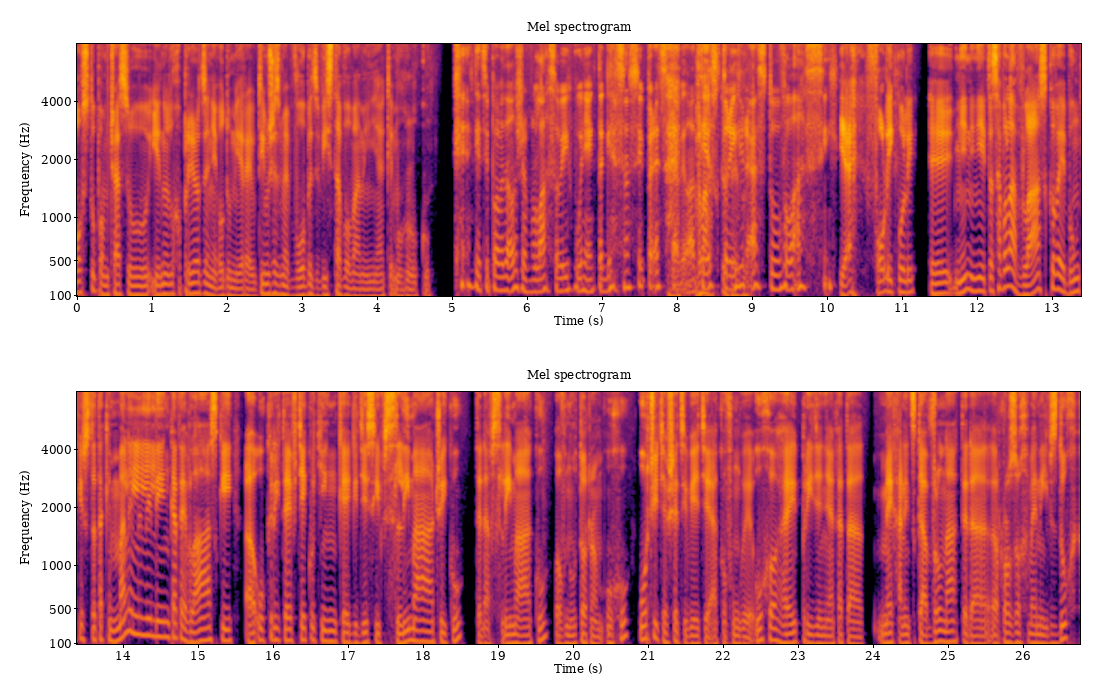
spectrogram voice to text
postupom času jednoducho prirodzene odumierajú, tým, že sme vôbec vystavovaní nejakému hluku. keď si povedal, že vlasových buniek, tak ja som si predstavila tie, z ktorých rastú vlasy. Ja, folikuly. E, nie, nie, nie, to sa volá vláskové bunky, sú to také malé lilinkaté vlásky a ukryté v tekutinke, kde si v slimáčiku, teda v slimáku, vo vnútornom uchu. Určite všetci viete, ako funguje ucho, hej, príde nejaká tá mechanická vlna, teda rozochvený vzduch,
